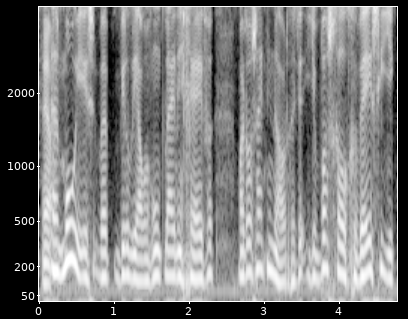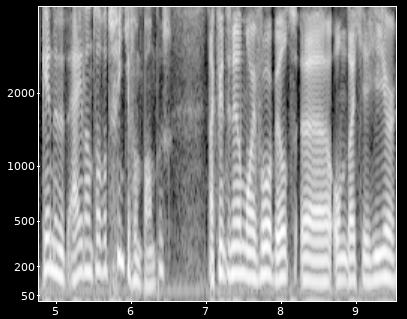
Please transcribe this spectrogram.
Ja. En het mooie is, we wilden jou een rondleiding geven. Maar dat was eigenlijk niet nodig. Je, je was al geweest hier, je kende het eiland al. Wat vind je van Pampus? Nou, ik vind het een heel mooi voorbeeld, uh, omdat je hier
